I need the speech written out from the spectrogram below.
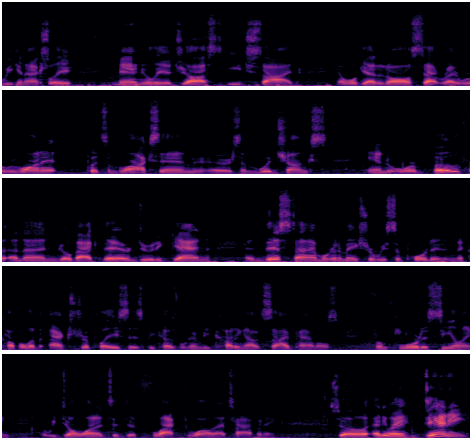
we can actually manually adjust each side and we'll get it all set right where we want it put some blocks in or some wood chunks and or both and then go back there do it again and this time we're going to make sure we support it in a couple of extra places because we're going to be cutting out side panels from floor to ceiling and we don't want it to deflect while that's happening so anyway danny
